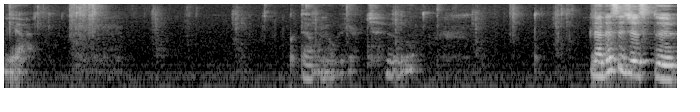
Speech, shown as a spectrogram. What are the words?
Yeah. Put that one over there too. Now this is just to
